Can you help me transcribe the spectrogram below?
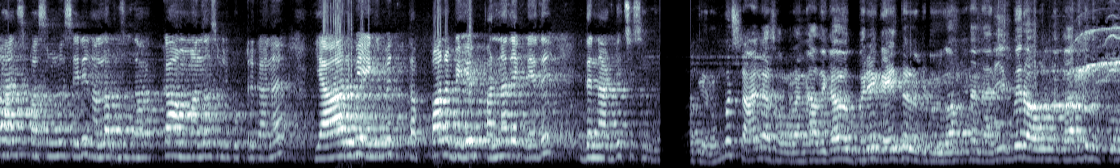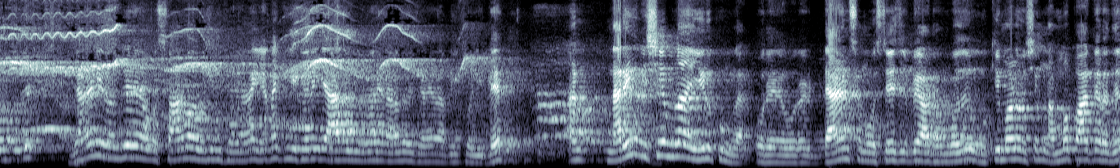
ஃபேன்ஸ் பசங்களும் சரி நல்ல பசங்க தான் அக்கா அம்மா தான் சொல்லி கொடுத்துருக்காங்க. யாருமே எங்கேயுமே தப்பான பிஹேவ் பண்ணதே கிடையாது. இதை நான் அடிச்சு சொல்லுவேன் ஓகே ரொம்ப ஸ்ட்ராங்காக சொல்கிறாங்க அதுக்காக பெரிய கைத்தல் கொடுக்கலாம் ஏன்னா நிறைய பேர் அவங்க கருத்துல போகும்போது ஜனனி வந்து அவங்க ஸ்ட்ராங்காக வருதுன்னு சொன்னாங்க. எனக்கு இது வரைக்கும் யாரும் இந்த மாதிரி அப்படின்னு சொல்லிட்டு. அண்ட் நிறைய விஷயம்லாம் இருக்குங்க. ஒரு ஒரு டான்ஸ் நம்ம ஸ்டேஜில் போய் ஆடும்போது முக்கியமான விஷயம் நம்ம பார்க்கறது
